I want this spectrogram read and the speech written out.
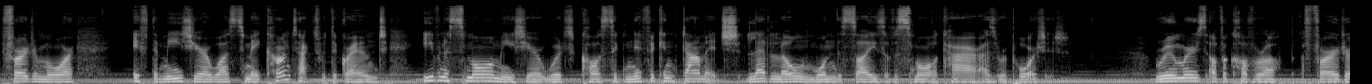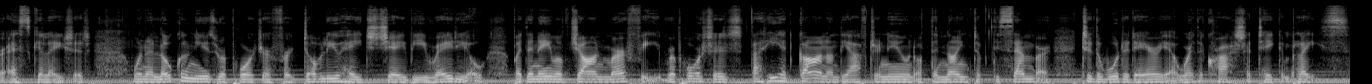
Furthermore, if the meteor was to make contact with the ground, even a small meteor would cause significant damage, let alone one the size of a small car, as reported. Rumours of a cover up further escalated when a local news reporter for WHJB Radio by the name of John Murphy reported that he had gone on the afternoon of the 9th of December to the wooded area where the crash had taken place.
